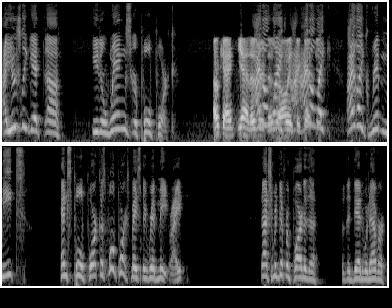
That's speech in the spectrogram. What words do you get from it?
I usually get uh, either wings or pulled pork. Okay, yeah, those I are don't those like. are always I, good. I don't like. I like rib meat, hence pulled pork, because pulled pork's basically rib meat, right? That's from a different part of the of the dead, whatever.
